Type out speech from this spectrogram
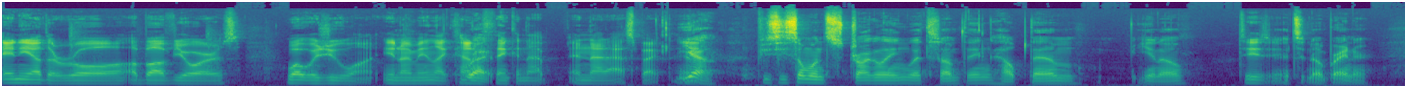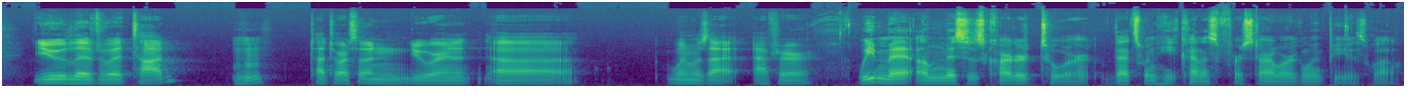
any other role above yours, what would you want? You know what I mean? Like kind of Right. think in that in that aspect. yeah if you see someone struggling with something help them you know it's easy. it's a no-brainer you lived with Todd, Mm-hmm. Todd Tourso, and you were in. Uh, when was that? After we met on mrs carter tour that's when he kind of first started working with me as well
